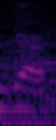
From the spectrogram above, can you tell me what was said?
Nga-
